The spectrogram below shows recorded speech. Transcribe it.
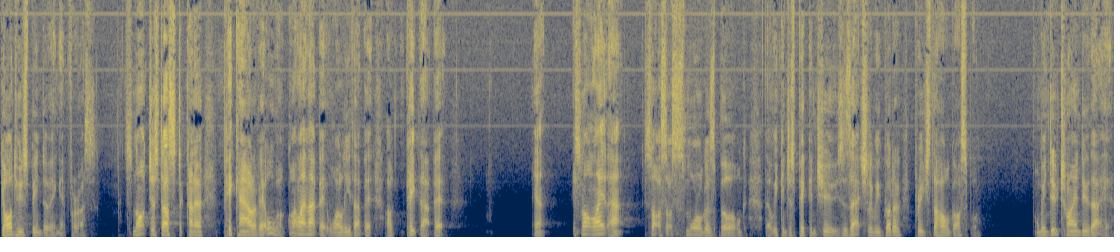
God who's been doing it for us. It's not just us to kind of pick out of it. Oh, I quite like that bit. Well, I'll leave that bit. I'll keep that bit. Yeah. It's not like that. It's not a sort of smorgasbord that we can just pick and choose. It's actually, we've got to preach the whole gospel. And we do try and do that here,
